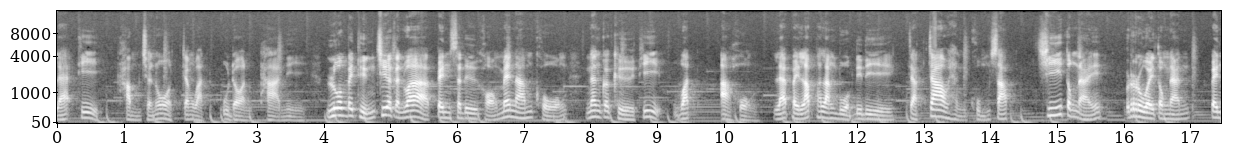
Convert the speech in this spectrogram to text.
และที่คำชะโนดจังหวัดอุดรธานี รวมไปถึงเชื่อกันว่าเป็นสะดือของแม่น้ำโขง นั่นก็คือที่วัดอาหง และไปรับพลังบวกดีๆ จากเจ้าแห่งขุมทรัพย์ ชี้ตรงไหน รวยตรงนั้นเป็น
